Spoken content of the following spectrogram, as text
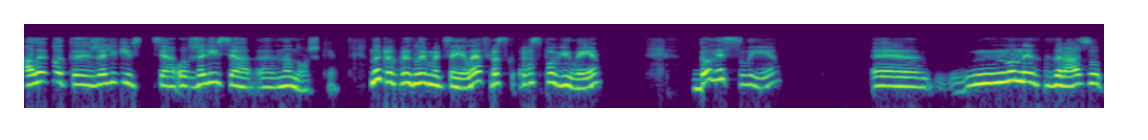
Але от е, жалівся, от жалівся е, на ножки. Ну привезли ми цей лев, роз, розповіли, донесли. Е, ну, не зразу.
